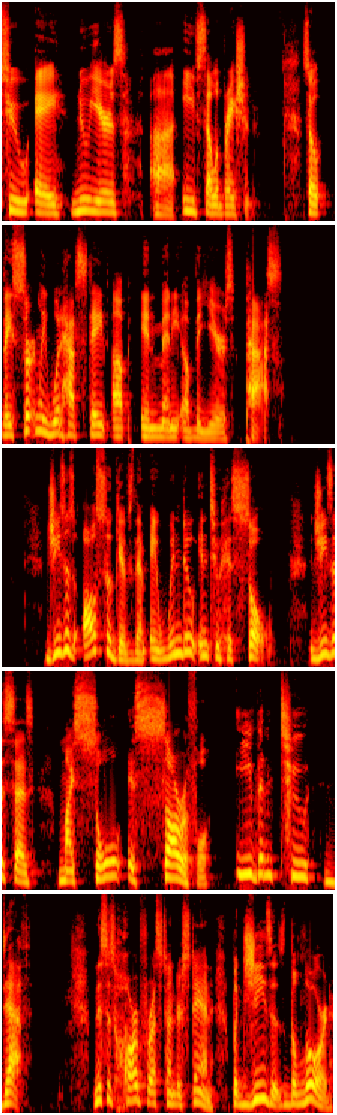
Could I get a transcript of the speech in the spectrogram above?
to a New Year's uh, Eve celebration. So, they certainly would have stayed up in many of the years past. Jesus also gives them a window into his soul. Jesus says, My soul is sorrowful, even to death. And this is hard for us to understand, but Jesus, the Lord,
